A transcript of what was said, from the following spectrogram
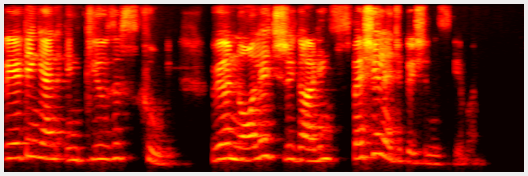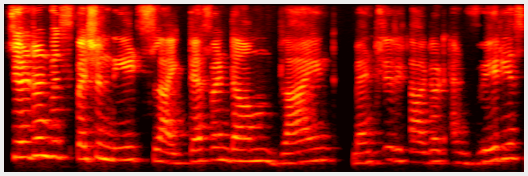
creating an inclusive school where knowledge regarding special education is given. Children with special needs like deaf and dumb, blind, mentally retarded, and various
